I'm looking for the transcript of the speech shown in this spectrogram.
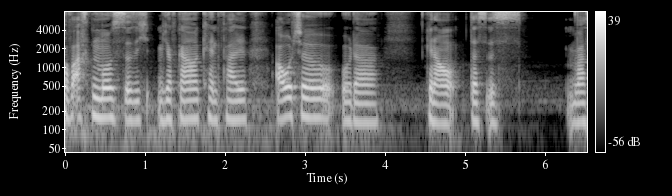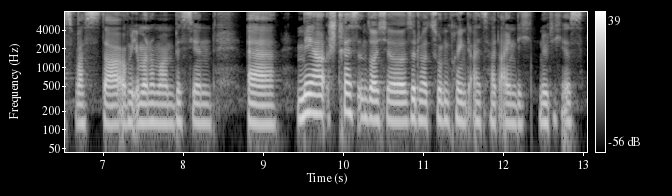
darauf achten muss, dass ich mich auf gar keinen Fall oute oder genau, das ist was, was da irgendwie immer noch mal ein bisschen äh, mehr Stress in solche Situationen bringt, als halt eigentlich nötig ist.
